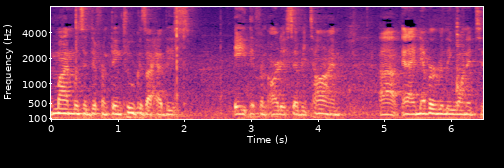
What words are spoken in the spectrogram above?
mine was a different thing too because I had these eight different artists every time. Uh, and I never really wanted to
